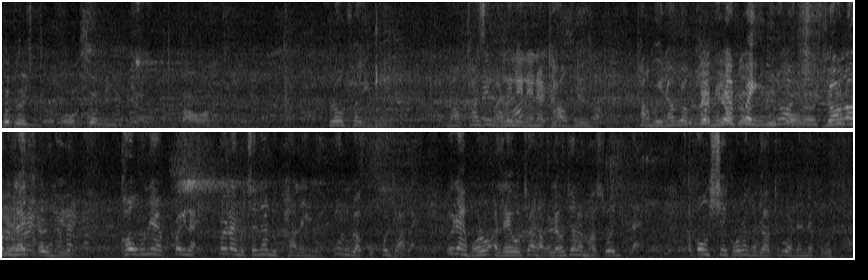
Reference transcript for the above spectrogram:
ွက်ထွက်ယူတော့ဘုံထွက်မိပြီကောင်းအောင်ဘလို့ထွက်ယူတယ်နော်ခါစီမှာလက်လေးလေးနဲ့ထောင်ပေးထောင်ပေးတော့တော့ကိုနေနဲ့ပိတ်ပြီးတော့ရောတော့လိုက်ခုံနေတယ်ခုံနေပိတ်လိုက်ပိတ်လိုက်မစတဲ့လူဖားလိုက်တယ်ကိုလူကကိုပိတ်ထားလိုက်ပိတ်လိုက်ဘောလုံးအလဲကိုချလာအလဲကိုချလာမှဆွဲကြည့်လိုက်အကုန်ရှင်းခေါ်တဲ့ခါကျတော့သူကလည်းနည်းနည်းပို့ထား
